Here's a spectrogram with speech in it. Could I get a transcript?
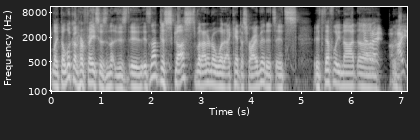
like the look on her face is, is, is it's not disgust, but I don't know what I can't describe it. It's it's it's definitely not. Uh, Yeah, but I,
